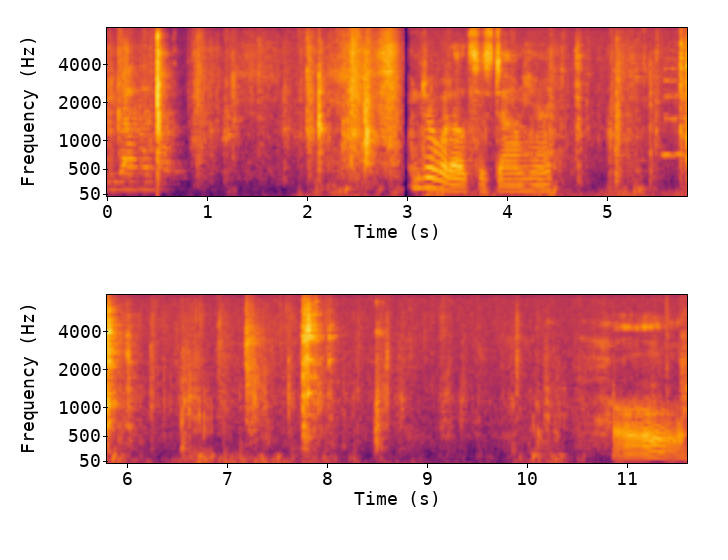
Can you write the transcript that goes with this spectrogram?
You got that. Wonder what else is down here. Oh.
